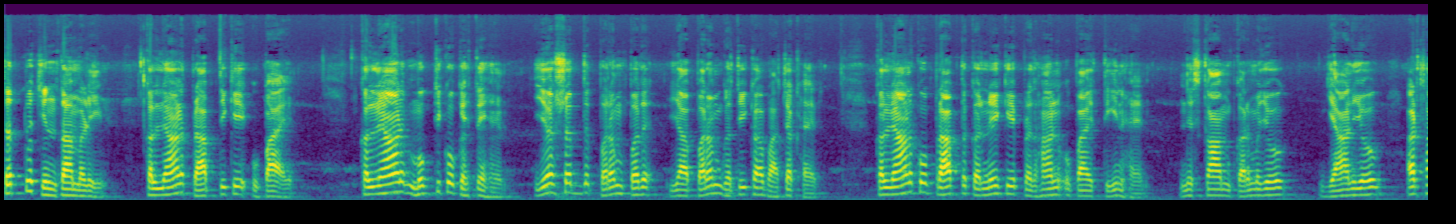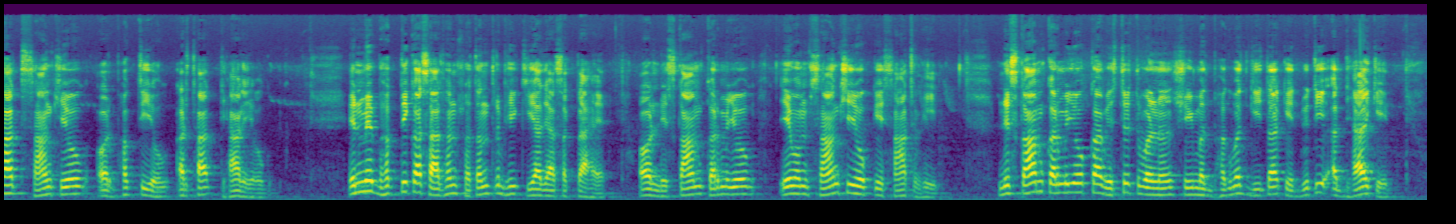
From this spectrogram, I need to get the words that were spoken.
तत्व चिंतामणि कल्याण प्राप्ति के उपाय। कल्याण मुक्ति को कहते हैं। यह शब्द परम पद या परम गति का वाचक है। कल्याण को प्राप्त करने के प्रधान उपाय तीन हैं। निष्काम कर्म योग ज्ञान योग अर्थात सांख्य योग और भक्ति योग अर्थात ध्यान योग इनमें भक्ति का साधन स्वतंत्र भी किया जा सकता है और निष्काम कर्म योग एवं सांख्य योग के साथ भी। निष्काम कर्मयोग का विस्तृत वर्णन श्रीमद् भगवद गीता के द्वितीय अध्याय के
